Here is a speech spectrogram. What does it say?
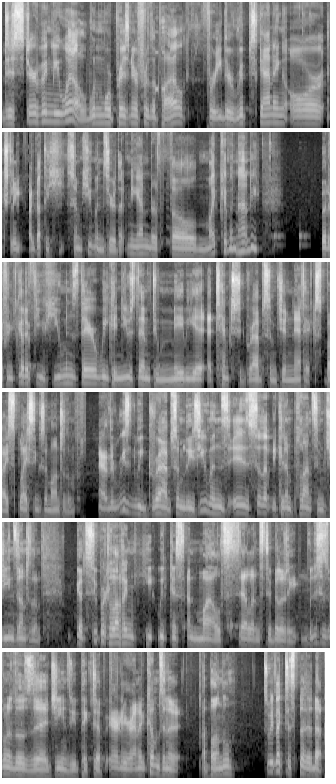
disturbingly well. One more prisoner for the pile for either rip scanning or... Actually, I got the, some humans here. That Neanderthal might come in handy. But if we've got a few humans there, we can use them to maybe attempt to grab some genetics by splicing some onto them. Now, the reason we grab some of these humans is so that we can implant some genes onto them. We've got super clotting, heat weakness, and mild cell instability. But this is one of those uh, genes we picked up earlier, and it comes in a, a bundle. So we'd like to split it up.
